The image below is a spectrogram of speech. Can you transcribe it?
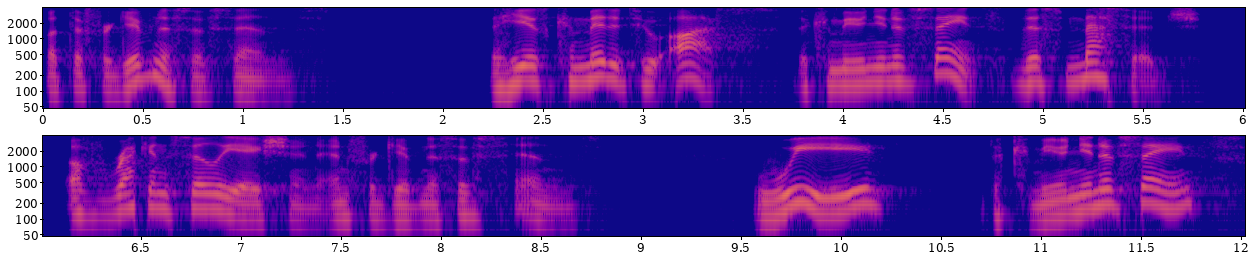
but the forgiveness of sins that he has committed to us, the communion of saints, this message of reconciliation and forgiveness of sins. We, the communion of saints,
